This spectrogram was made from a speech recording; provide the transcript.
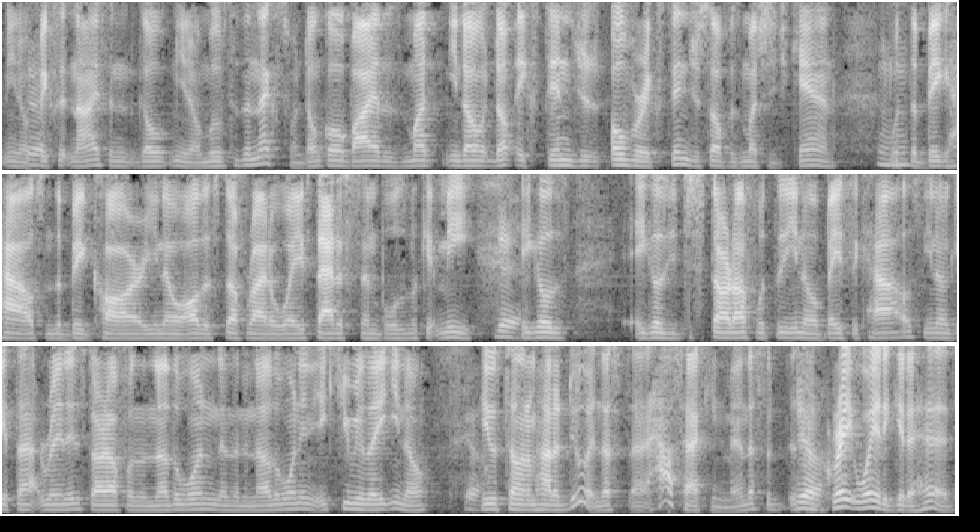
you know Yeah. fix it nice and go you know move to the next one. Don't go buy as much you know don't extend your overextend yourself as much as you can Mm-hmm. with the big house and the big car, you know, all this stuff right away, status symbols. Look at me. Yeah. He goes, he goes, you just start off with the, you know, basic house, you know, get that rented, start off with another one and then another one and accumulate, you know. Yeah. He was telling him how to do it. And that's uh, house hacking, man. That's a, it's Yeah. a great way to get ahead.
